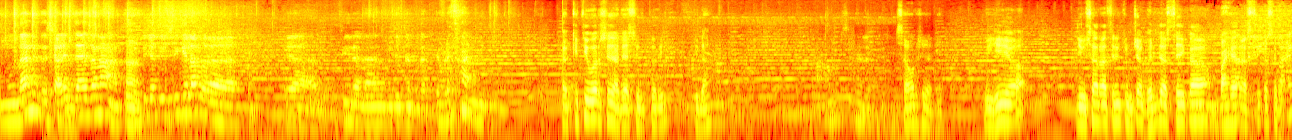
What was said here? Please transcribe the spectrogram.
मुलाने तर शाळेत जायचा ना. सुट्टीच्या दिवशी गेला त्या म्हणजे जंगलात आणली किती वर्ष झाली असेल तरी तिला? सहा वर्ष झाले ही दिवसा रात्री तुमच्या घरीच असते का बाहेर असते कसं? काय?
